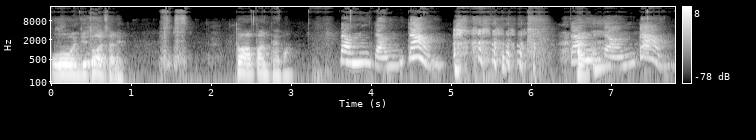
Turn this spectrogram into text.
오 이제 도와 차례. 도와 아빠한테 해봐. 짠짠짠. 짠짠짠.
